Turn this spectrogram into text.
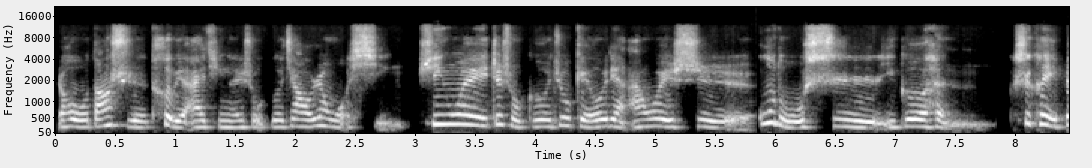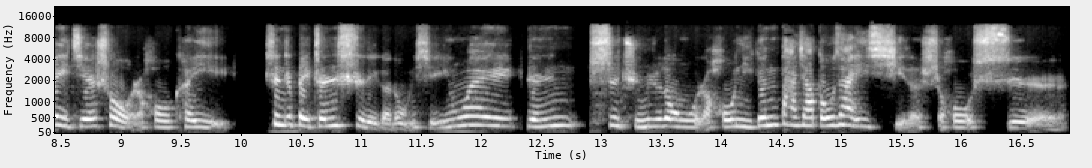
然后我当时特别爱听的一首歌叫《任我行》，是因为这首歌就给我一点安慰，是孤独是一个很是可以被接受，然后可以。甚至被珍视的一个东西，因为人是群居动物，然后你跟大家都在一起的时候是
